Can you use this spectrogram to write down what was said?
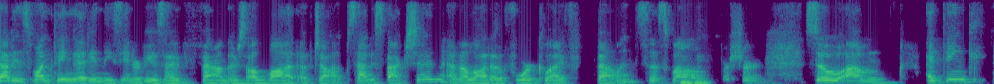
that is one thing that in these interviews I've found there's a lot of job satisfaction and a lot of work life balance as well, mm-hmm. for sure. So um, I think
